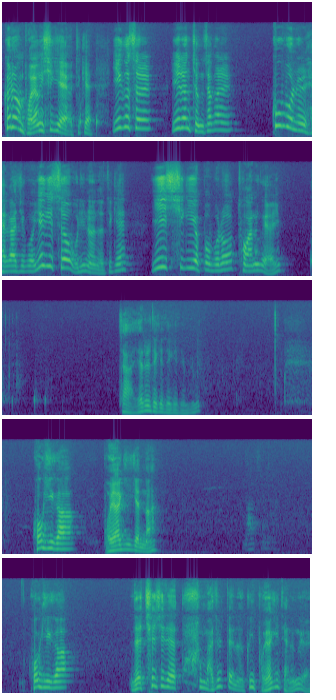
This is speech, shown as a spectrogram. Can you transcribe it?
그럼 보양식에 어떻게 이것을 이런 정상을 구분을 해 가지고 여기서 우리는 어떻게 이 식이요법으로 통하는 거야. 자, 예를 들게 되게 되면 고기가 보약이겠나? 고기가 내 체질에 딱 맞을 때는 그게 보약이 되는 거야.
